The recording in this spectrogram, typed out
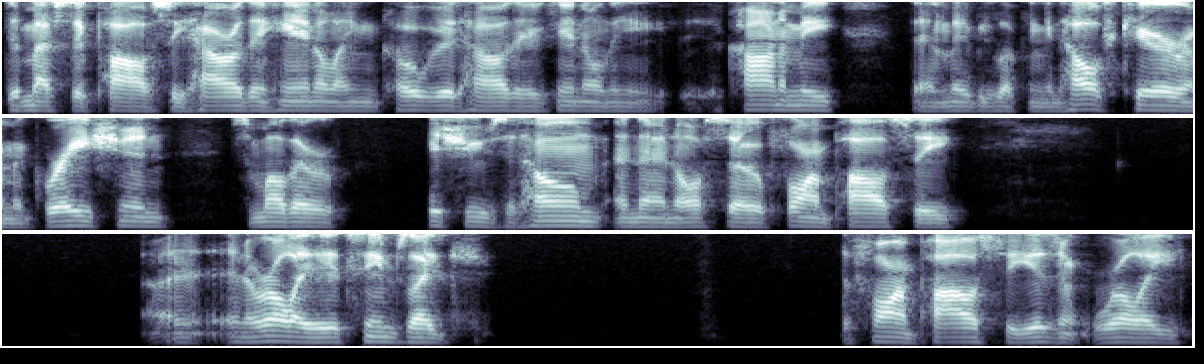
domestic policy. How are they handling COVID? How are they handling the economy? Then maybe looking at healthcare, immigration, some other issues at home, and then also foreign policy. Uh, and really, it seems like the foreign policy isn't really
